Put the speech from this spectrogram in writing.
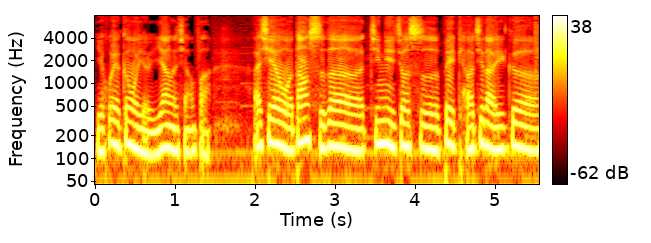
也会跟我有一样的想法。而且我当时的经历就是被调剂到一个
